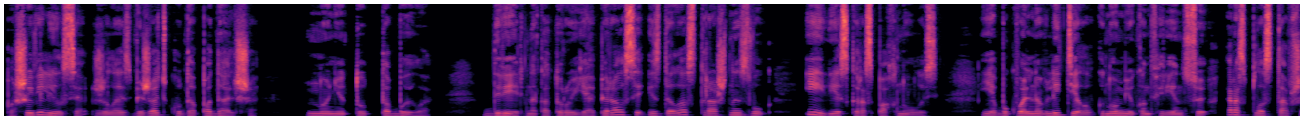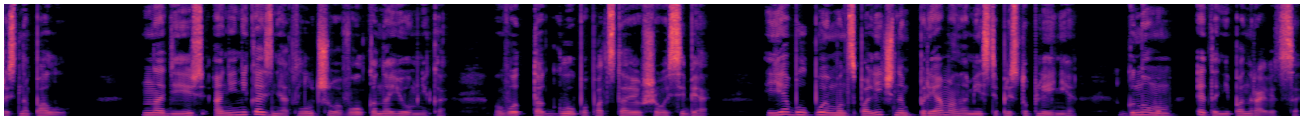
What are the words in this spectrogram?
Пошевелился, желая сбежать куда подальше. Но не тут-то было. Дверь, на которую я опирался, издала страшный звук и резко распахнулась. Я буквально влетела в гномью конференцию, распластавшись на полу. Надеюсь, они не казнят лучшего волка-наемника. Вот так глупо подставившего себя. Я был пойман с поличным прямо на месте преступления. Гномам это не понравится.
